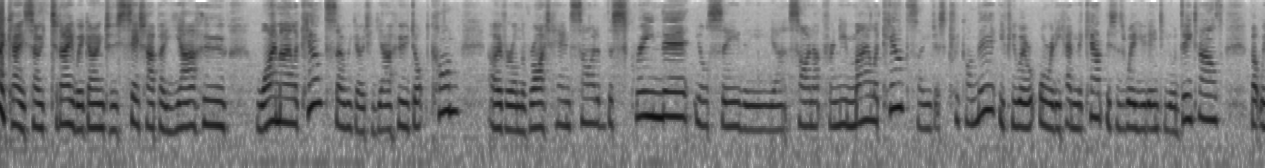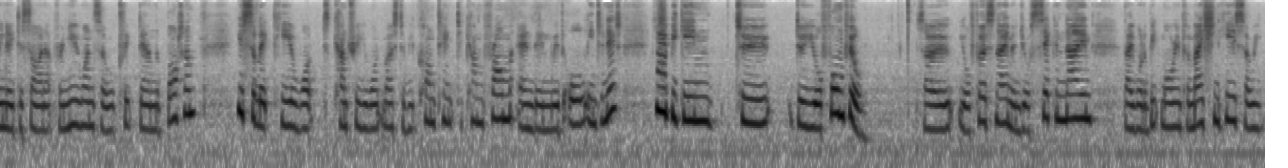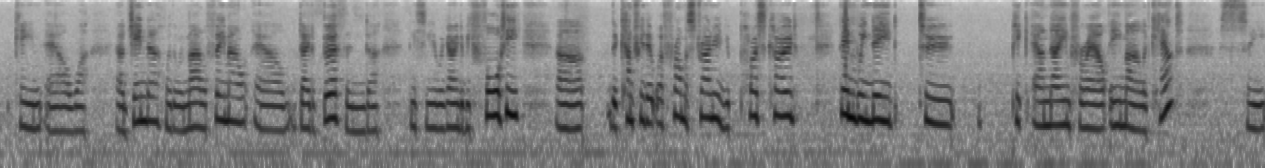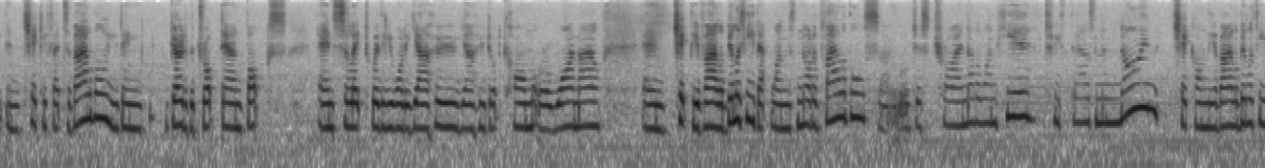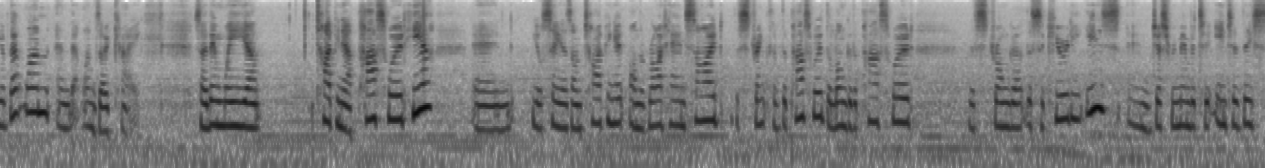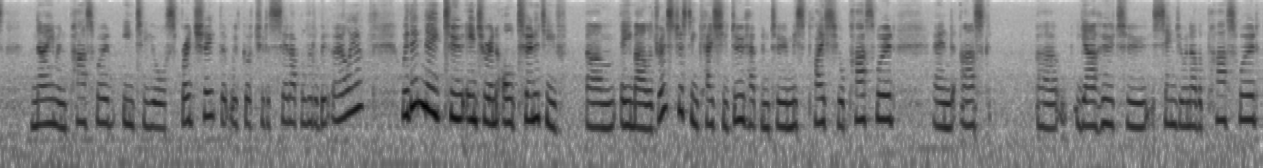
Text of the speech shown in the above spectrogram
Okay, so today we're going to set up a Yahoo Ymail account. So we go to yahoo.com. Over on the right hand side of the screen there, you'll see the uh, sign up for a new mail account. So you just click on there. If you were already had an account, this is where you'd enter your details, but we need to sign up for a new one. So we'll click down the bottom. You select here what country you want most of your content to come from, and then with all internet, you begin to do your form fill. So your first name and your second name. They want a bit more information here, so we key in our uh, our gender, whether we're male or female, our date of birth, and uh, this year we're going to be 40. Uh, the country that we're from, Australia, your postcode. Then we need to pick our name for our email account see and check if that's available. You then go to the drop down box and select whether you want a Yahoo, yahoo.com or a Ymail and check the availability. That one's not available, so we'll just try another one here, 2009. Check on the availability of that one, and that one's okay. So then we uh, type in our password here, and you'll see as I'm typing it on the right hand side the strength of the password. The longer the password the stronger the security is. And just remember to enter this name and password into your spreadsheet that we've got you to set up a little bit earlier. We then need to enter an alternative um, email address just in case you do happen to misplace your password and ask uh, Yahoo to send you another password.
